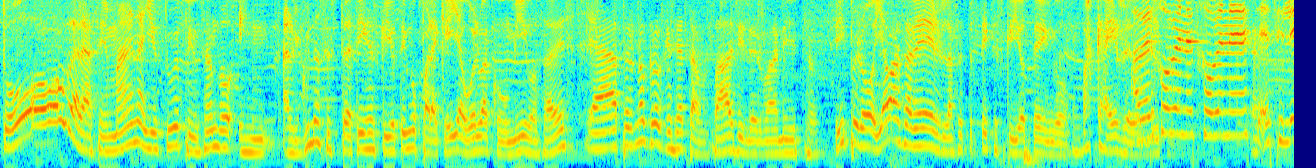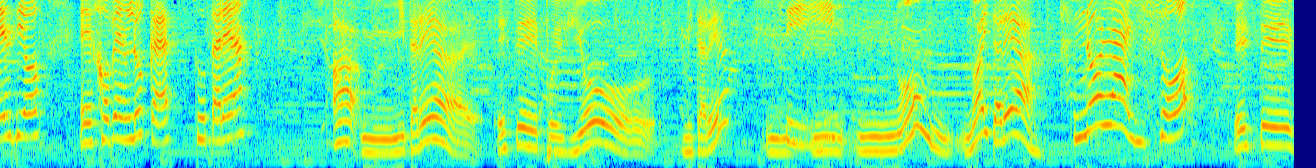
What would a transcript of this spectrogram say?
toda la semana yo estuve pensando en algunas estrategias que yo tengo para que ella vuelva conmigo, ¿sabes? Ya, pero no creo que sea tan fácil, hermanito. Sí, pero ya vas a ver las estrategias que yo tengo. Va a caer A ver, redondito. jóvenes, jóvenes, eh, silencio. Eh, joven Lucas, su tarea. Ah, mi tarea, este, pues yo... ¿Mi tarea? Sí. No, no hay tarea. ¿No la hizo? Este,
